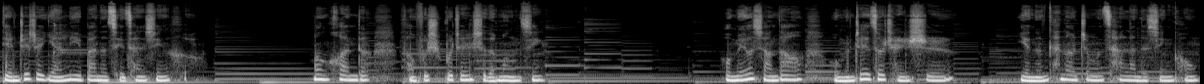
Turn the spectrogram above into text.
点缀着严厉般的璀璨星河，梦幻的仿佛是不真实的梦境。我没有想到，我们这座城市也能看到这么灿烂的星空，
